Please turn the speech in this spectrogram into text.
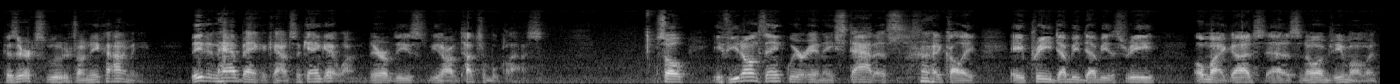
because they're excluded from the economy. They didn't have bank accounts, they can't get one. They're of these, you know, untouchable class. So if you don't think we're in a status, I call it a pre WW3, oh my God status, an OMG moment,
